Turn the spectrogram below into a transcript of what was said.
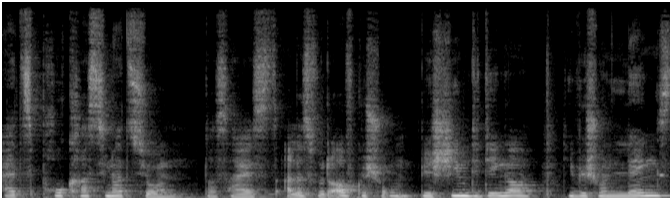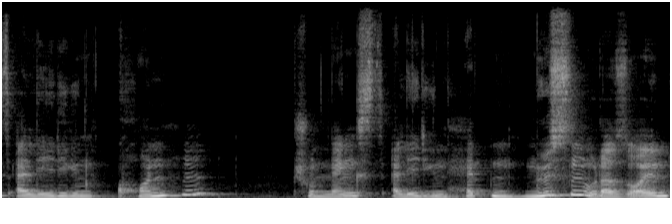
als Prokrastination. Das heißt, alles wird aufgeschoben. Wir schieben die Dinge, die wir schon längst erledigen konnten, schon längst erledigen hätten müssen oder sollen,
